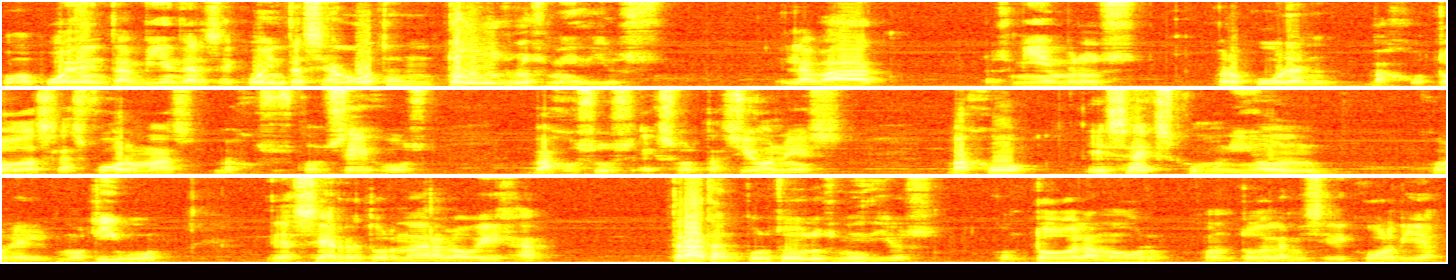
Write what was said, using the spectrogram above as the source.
Como pueden también darse cuenta, se agotan todos los medios. El abad, los miembros, procuran, bajo todas las formas, bajo sus consejos, bajo sus exhortaciones, bajo esa excomunión con el motivo de hacer retornar a la oveja, tratan por todos los medios, con todo el amor, con toda la misericordia,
